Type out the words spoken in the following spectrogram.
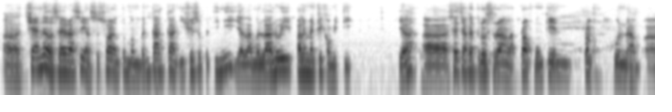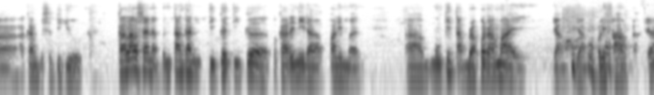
uh, channel saya rasa yang sesuai untuk membentangkan isu seperti ini ialah melalui parliamentary committee. Ya uh, saya cakap terus terang lah prof mungkin prof pun uh, akan bersetuju kalau saya nak bentangkan tiga-tiga perkara ni dalam parlimen uh, mungkin tak berapa ramai yang yang boleh faham lah ya.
